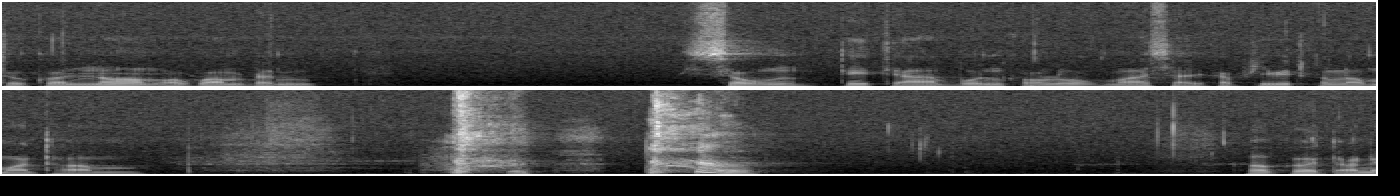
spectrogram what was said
ทุกคนน้อมเอาความเป็นสงที่จะบุญของโลกมาใส่กับชีวิตของเรามาทำ ก็เกิดอเน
